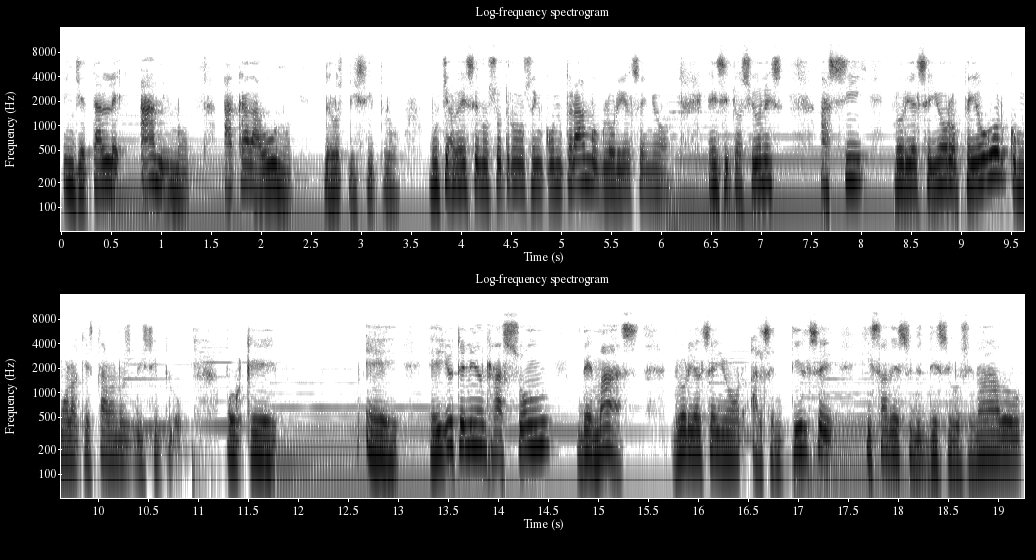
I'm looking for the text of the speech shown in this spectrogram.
inyectarle ánimo a cada uno de los discípulos. Muchas veces nosotros nos encontramos, gloria al Señor, en situaciones así, gloria al Señor, o peor como la que estaban los discípulos, porque eh, ellos tenían razón de más, gloria al Señor, al sentirse quizá desilusionado,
